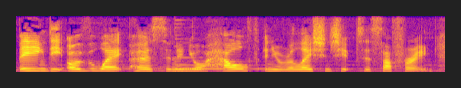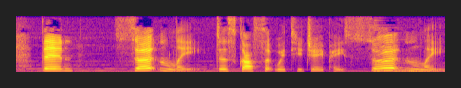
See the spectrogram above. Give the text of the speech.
being the overweight person and your health and your relationships are suffering, then certainly discuss it with your GP. Certainly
